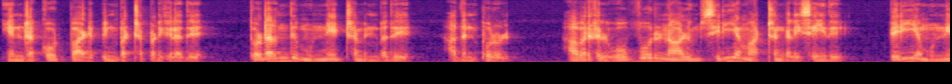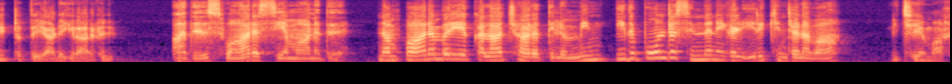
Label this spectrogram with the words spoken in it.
என்ற கோட்பாடு பின்பற்றப்படுகிறது. தொடர்ந்து முன்னேற்றம் என்பது அதன் பொருள். அவர்கள் ஒவ்வொரு நாளும் சிறிய மாற்றங்களை செய்து பெரிய முன்னேற்றத்தை அடைகிறார்கள். அது சுவாரஸ்யமானது. நம் பாரம்பரிய கலாச்சாரத்திலும் மின் இது போன்ற சிந்தனைகள் இருக்கின்றனவா? நிச்சயமாக.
